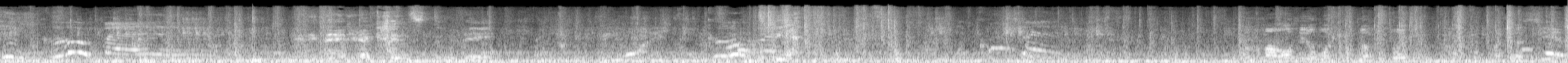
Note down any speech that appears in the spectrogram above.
Die werden wieder grinsen, du, ey. Mach mal oben den roten Knopf drücken. Was passiert?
